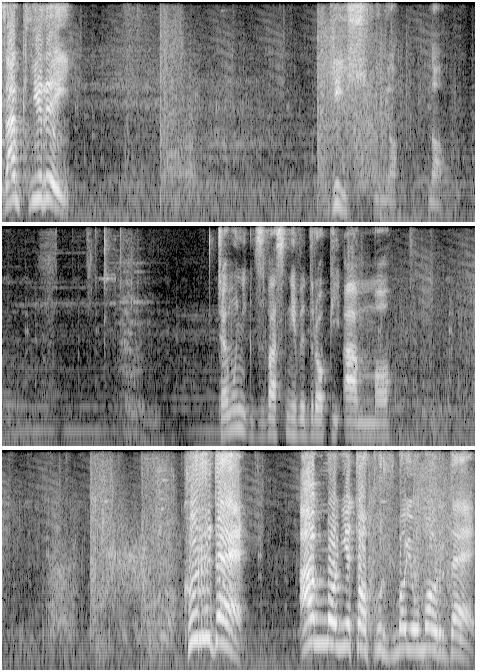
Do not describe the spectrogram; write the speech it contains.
Zamknij ryj! Gin, świnio. No. Czemu nikt z was nie wydropi ammo? Kurde! Ammo, nie topór w moją mordę!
